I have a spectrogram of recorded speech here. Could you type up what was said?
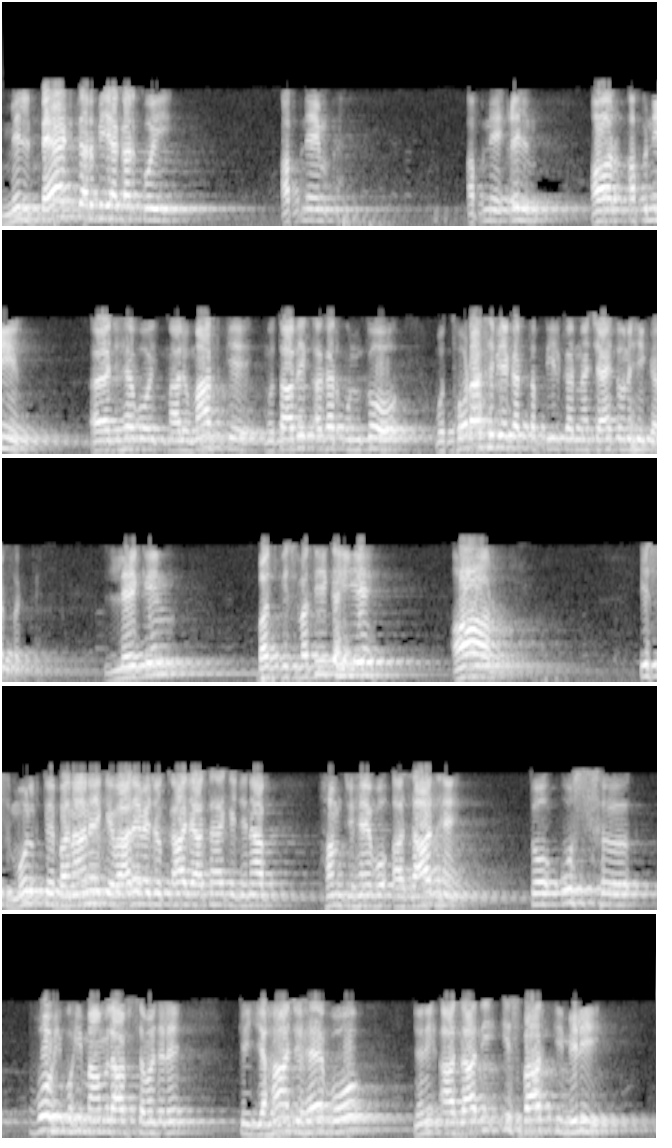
مل بیٹھ کر بھی اگر کوئی اپنے اپنے علم اور اپنی جو ہے وہ معلومات کے مطابق اگر ان کو وہ تھوڑا سے بھی اگر تبدیل کرنا چاہے تو نہیں کر سکتے۔ لیکن بدقسمتی کہیے اور اس ملک کے بنانے کے بارے میں جو کہا جاتا ہے کہ جناب ہم جو ہیں وہ آزاد ہیں، تو اس وہ وہی معاملہ آپ سمجھ لیں کہ یہاں جو ہے وہ یعنی آزادی اس بات کی ملی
